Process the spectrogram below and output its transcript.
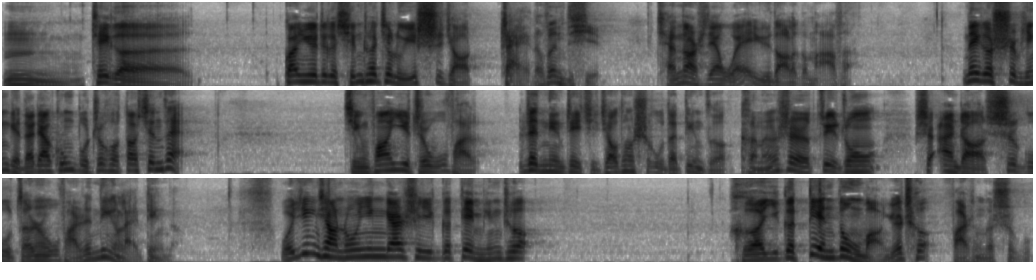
嗯，这个关于这个行车记录仪视角窄的问题，前段时间我也遇到了个麻烦。那个视频给大家公布之后，到现在，警方一直无法认定这起交通事故的定责，可能是最终是按照事故责任无法认定来定的。我印象中应该是一个电瓶车和一个电动网约车发生的事故。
